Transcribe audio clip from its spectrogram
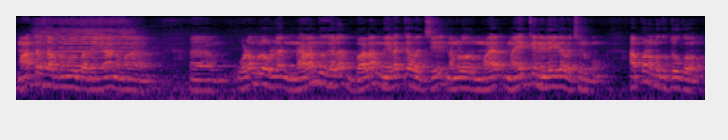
மாத்திரை சாப்பிடும்போது பார்த்தீங்கன்னா நம்ம உடம்புல உள்ள நரம்புகளை பலம் இழக்க வச்சு நம்மளை ஒரு மய மயக்க நிலையில் வச்சுருக்கும். அப்போ நமக்கு தூக்கம் வரும்.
